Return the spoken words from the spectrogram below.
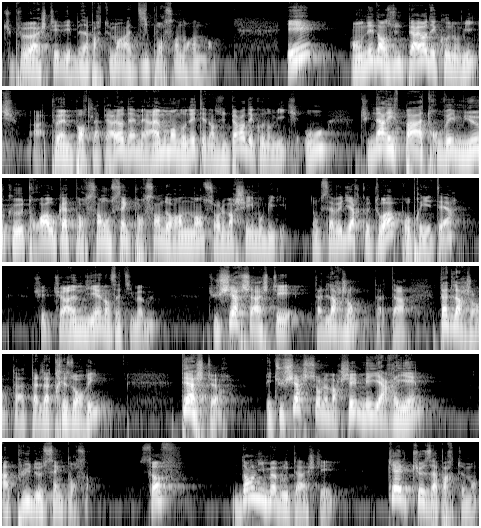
tu peux acheter des appartements à 10% de rendement. Et on est dans une période économique, ah, peu importe la période, hein, mais à un moment donné, tu es dans une période économique où tu n'arrives pas à trouver mieux que 3 ou 4% ou 5% de rendement sur le marché immobilier. Donc ça veut dire que toi, propriétaire, tu as un bien dans cet immeuble, tu cherches à acheter, tu as de l'argent, tu as, de l'argent, tu as, de la trésorerie, tu es acheteur et tu cherches sur le marché, mais il n'y a rien à plus de 5%. Sauf dans l'immeuble où tu as acheté, quelques appartements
